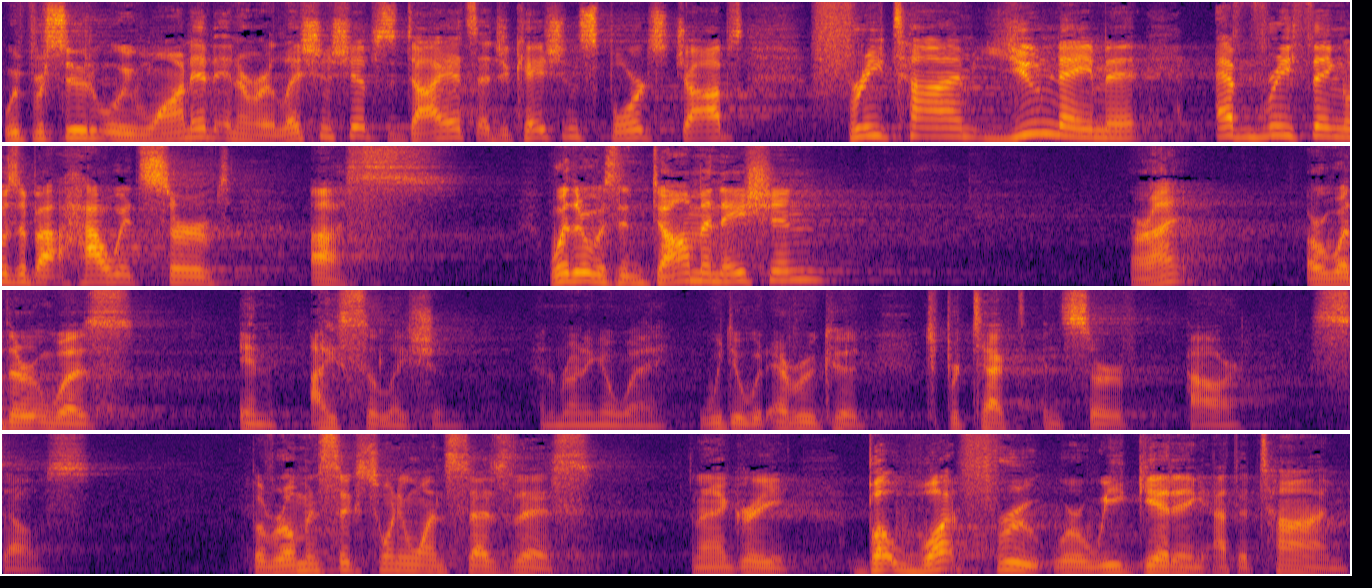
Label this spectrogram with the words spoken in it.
We pursued what we wanted in our relationships, diets, education, sports, jobs, free time, you name it. Everything was about how it served us. Whether it was in domination, all right, or whether it was in isolation and running away. We did whatever we could to protect and serve ourselves. But Romans 6:21 says this, and I agree. But what fruit were we getting at the time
